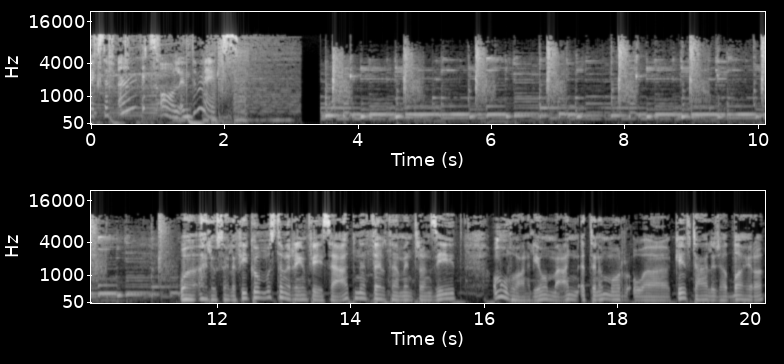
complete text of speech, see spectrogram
Mix FM it's all in the mix. وأهلا وسهلا فيكم مستمرين في ساعتنا الثالثة من ترانزيت. وموضوعنا اليوم عن التنمر وكيف تعالج هالظاهرة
